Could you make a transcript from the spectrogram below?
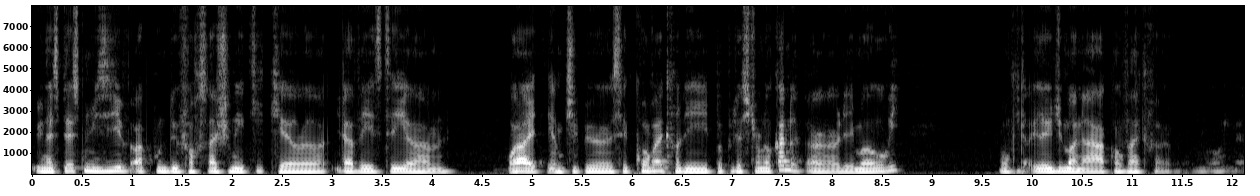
une espèce nuisive à coup de forçage génétique. euh, il avait été, voilà, été un petit peu, essayé de convaincre les populations locales, les Maoris. Donc, il a, eu du mal à convaincre les Maoris. mais, euh,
